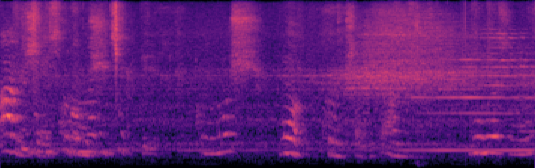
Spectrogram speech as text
Az bir şey kurumuş. Kurumuş mu? Kurumuş. Görüyorsunuz.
